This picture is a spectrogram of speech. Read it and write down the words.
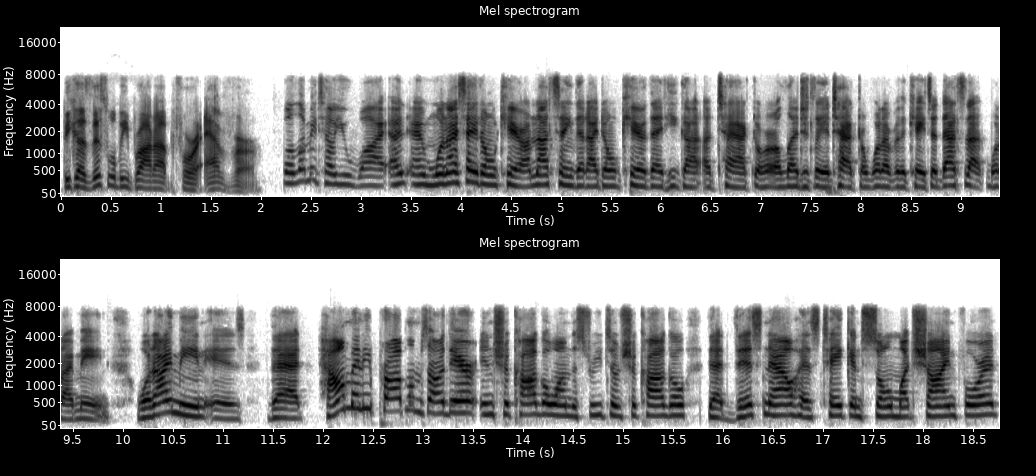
because this will be brought up forever. Well, let me tell you why. And, and when I say don't care, I'm not saying that I don't care that he got attacked or allegedly attacked or whatever the case is. That's not what I mean. What I mean is that how many problems are there in Chicago on the streets of Chicago that this now has taken so much shine for it?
